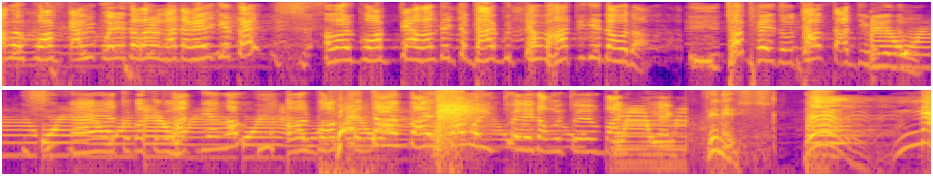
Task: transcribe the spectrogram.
আমার বকটা আমি পরে তোমার মাথা ভেঙে গেছে আমার বকটা আমার দেখতে ধার করতে আমি হাতি দিয়ে দেবো না। সব ফেলে দেবো সব তাঁতি ফেলে দেবো। হ্যাঁ, এত কত ভাত নিয়ে এলাম। আমার বকটা দাম বাড়ি যাবোই চলে যাব চলে বাড়ি দে না।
